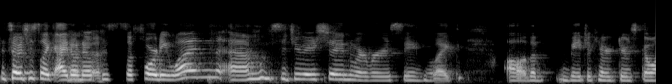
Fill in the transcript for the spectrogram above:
And so it's just like I don't know if this is a 41 um, situation where we're seeing like all the major characters go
